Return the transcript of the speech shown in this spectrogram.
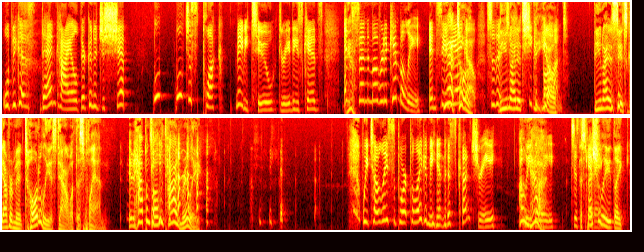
Well, because then Kyle, they're going to just ship. We'll we'll just pluck maybe two, three of these kids and Yeah. send them over to Kimberly in San Yeah, Diego, totally. so that The United- she, she could you know, bond. the United States government totally is down with this plan. It happens all the time, really. we totally support polygamy in this country. Oh, yeah. legally. Just Especially like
